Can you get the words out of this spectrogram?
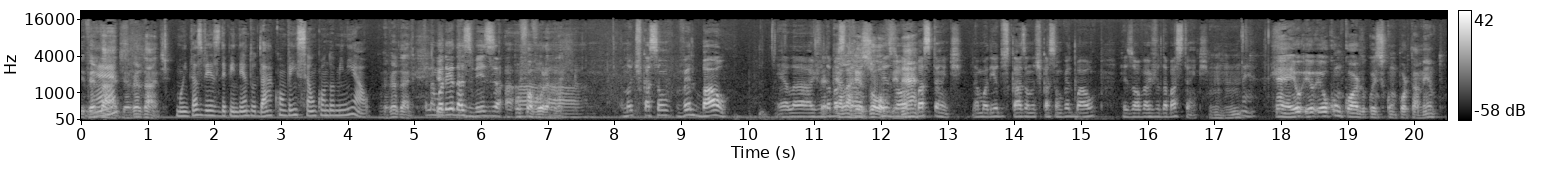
É verdade, né? é verdade. Muitas vezes, dependendo da convenção condominial. É verdade. Na maioria das vezes, a, Por favor, André. a, a notificação verbal ela ajuda bastante. Ela resolve, resolve né? bastante. Na maioria dos casos, a notificação verbal resolve ajuda bastante. Uhum. É, é eu, eu, eu, concordo com esse comportamento,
